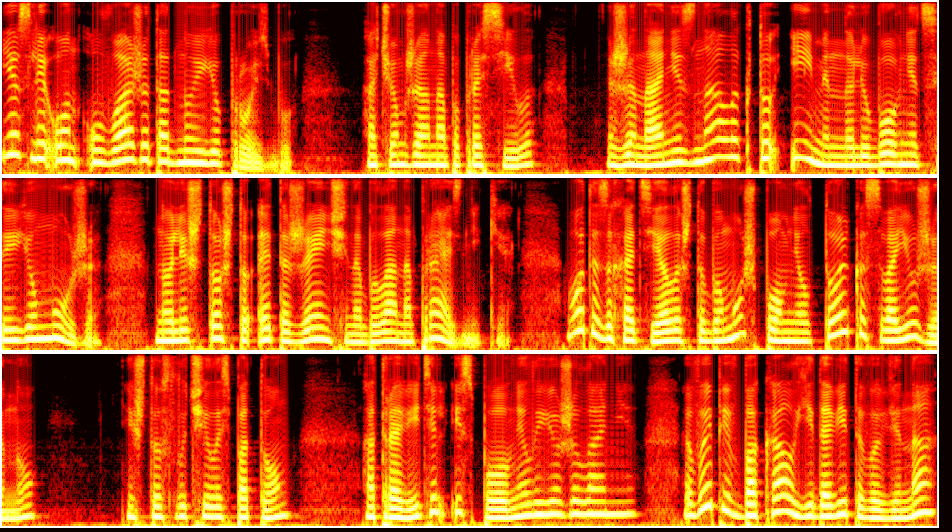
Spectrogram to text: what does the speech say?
если он уважит одну ее просьбу. О чем же она попросила? Жена не знала, кто именно любовница ее мужа, но лишь то, что эта женщина была на празднике. Вот и захотела, чтобы муж помнил только свою жену и что случилось потом? Отравитель исполнил ее желание. Выпив бокал ядовитого вина,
